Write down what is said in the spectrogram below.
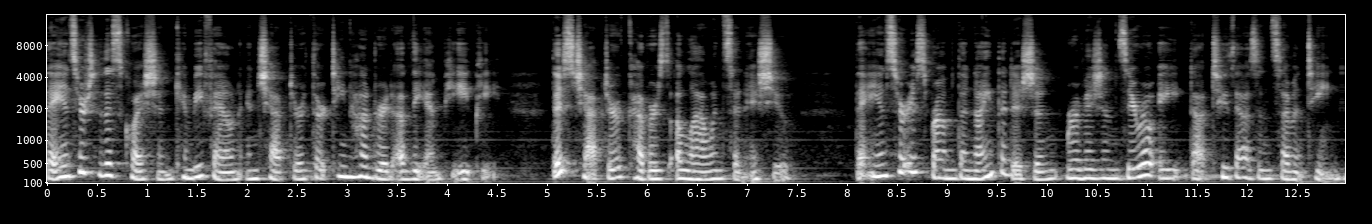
The answer to this question can be found in Chapter 1300 of the MPEP. This chapter covers allowance and issue. The answer is from the 9th edition, revision 08.2017.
